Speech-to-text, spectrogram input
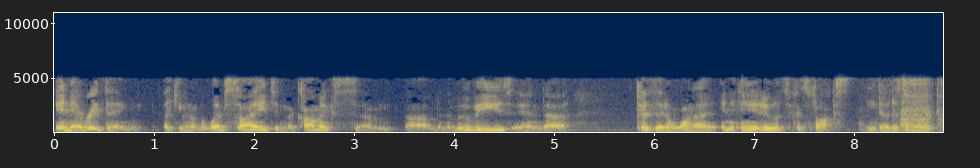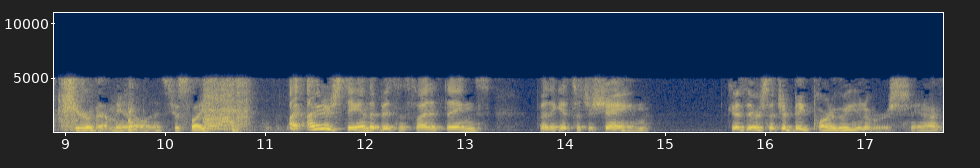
in everything, like even on the website, in the comics, um, um, in the movies, and because they don't want to anything to do with it because Fox, you know, doesn't want to share them, you know, and it's just like I, I understand the business side of things, but I think it's such a shame because they're such a big part of their universe, you know.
